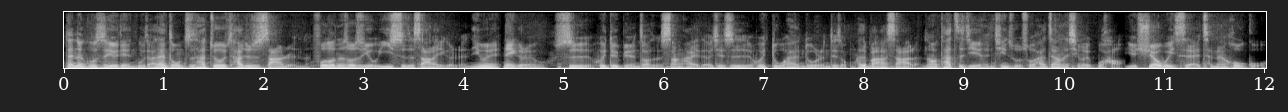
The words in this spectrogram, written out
但那个故事有点复杂。但总之，他就他就是杀人了。佛陀那时候是有意识的杀了一个人，因为那个人是会对别人造成伤害的，而且是会毒害很多人这种，他就把他杀了。然后他自己也很清楚说他这样的行为不好，也需要为此来承担后果，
